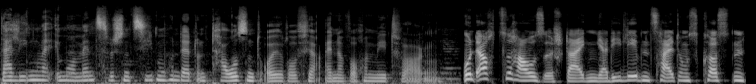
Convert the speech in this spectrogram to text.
Da liegen wir im Moment zwischen 700 und 1000 Euro für eine Woche Mietwagen. Und auch zu Hause steigen ja die Lebenshaltungskosten.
